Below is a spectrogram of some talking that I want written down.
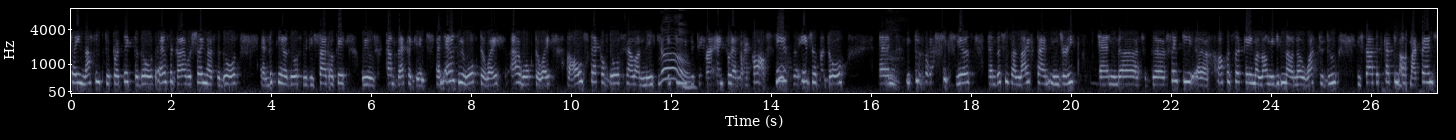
chain, nothing to protect the doors. As the guy was showing us the doors and looking at those, we decide, okay, we'll come back again. And as we walked away, I walked away, a whole stack of doors fell on me, No. hitting me between my ankle and my calf. Here's the edge of the door. And it took like six years, and this is a lifetime injury. And uh, the safety uh, officer came along. He didn't know, know what to do. He started cutting off my pants,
